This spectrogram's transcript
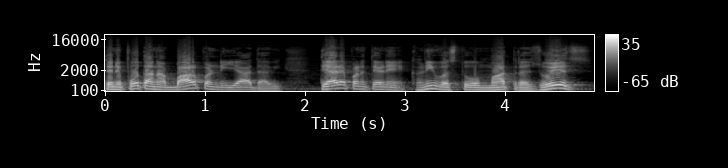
તેને પોતાના બાળપણની યાદ આવી. ત્યારે પણ તેણે ઘણી વસ્તુઓ માત્ર જોઈ જ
